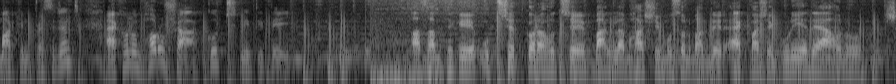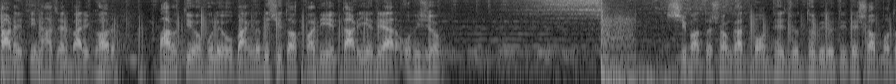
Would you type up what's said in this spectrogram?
মার্কিন প্রেসিডেন্ট। এখনও ভরসা কূটনীতিতেই। আসাম থেকে উচ্ছেদ করা হচ্ছে বাংলা ভাষী মুসলমানদের। এক মাসে গুড়িয়ে দেয়া হলো সাড়ে তিন হাজার বাড়িঘর। ভারতীয় হলেও বাংলাদেশি তকমা দিয়ে তাড়িয়ে দেওয়ার অভিযোগ। সীমান্ত সংঘাত বন্ধে যুদ্ধবিরতিতে সম্মত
